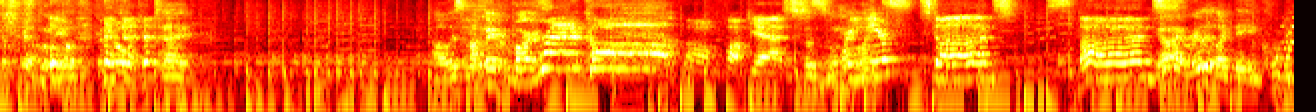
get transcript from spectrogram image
Let's Let go. hold- let me hold you tight. Oh, this is my favorite part. Radical! Oh fuck yes. So zoom once. Stunts! Stunts! You know I really like? They included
